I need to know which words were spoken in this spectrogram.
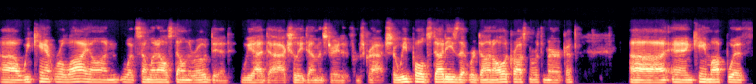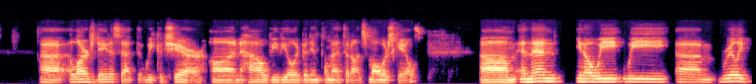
uh, we can't rely on what someone else down the road did. We had to actually demonstrate it from scratch. So we pulled studies that were done all across North America uh, and came up with uh, a large data set that we could share on how VVO had been implemented on smaller scales. Um, and then, you know, we we um, really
